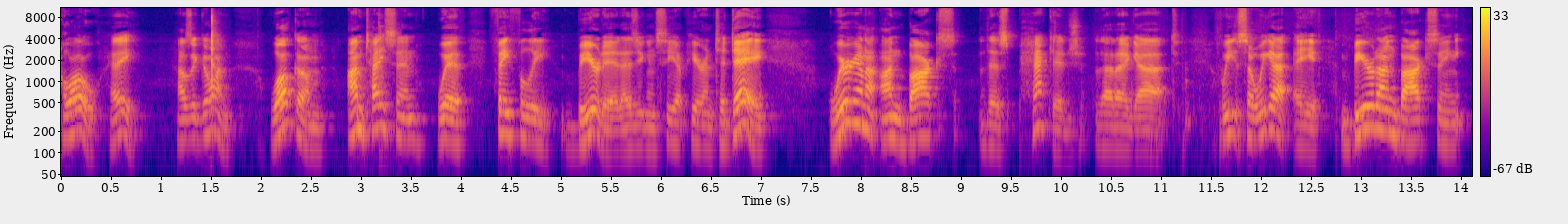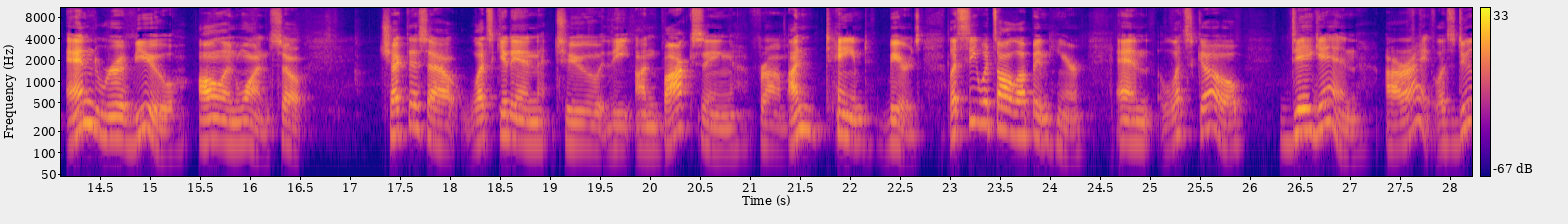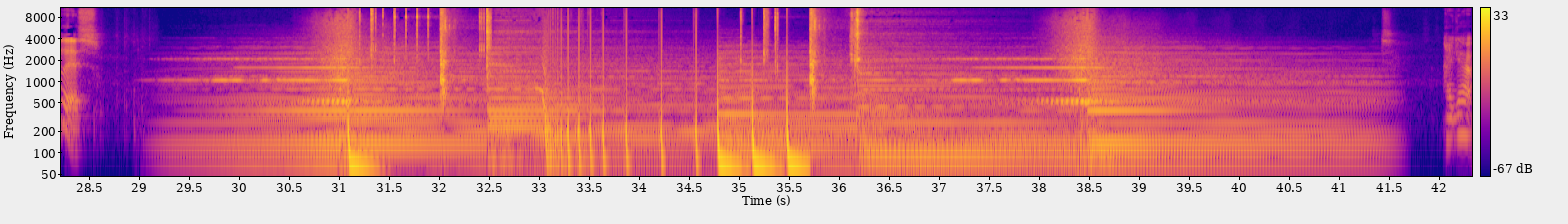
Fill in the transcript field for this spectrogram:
Whoa, hey, how's it going? Welcome. I'm Tyson with Faithfully Bearded, as you can see up here. And today, we're to unbox this package that I got. We So we got a beard unboxing and review all in one. So check this out. Let's get into the unboxing from Untamed Beards. Let's see what's all up in here. And let's go dig in. All right, let's do this.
